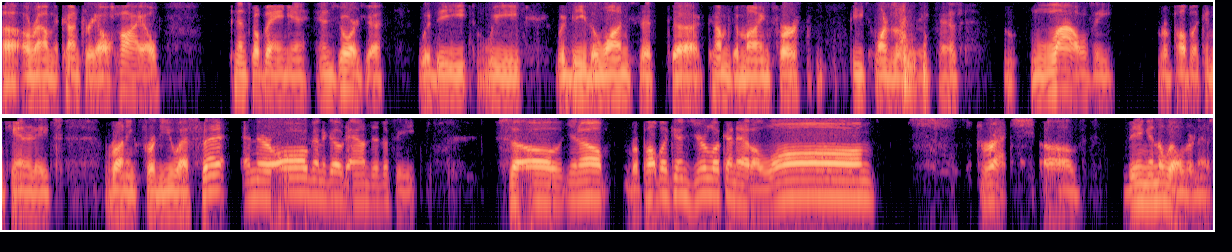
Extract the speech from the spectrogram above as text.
uh, around the country. Ohio, Pennsylvania, and Georgia would be we would be the ones that uh, come to mind first. Each one of those states has lousy Republican candidates running for the U.S. Senate, and they're all going to go down to defeat. So, you know, Republicans, you're looking at a long stretch of being in the wilderness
